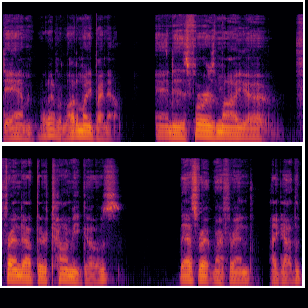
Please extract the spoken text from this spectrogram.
damn, I'd have a lot of money by now. And as far as my uh, friend out there, Tommy, goes, that's right, my friend. I got the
